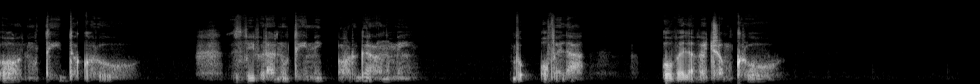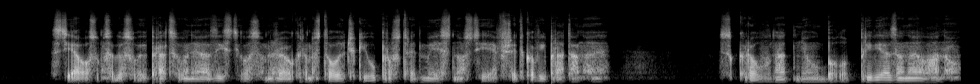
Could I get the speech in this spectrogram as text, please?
ohnutí do krúhu s vyvranutými orgánmi v oveľa, oveľa väčšom kruhu. Stiahol som sa do svojej pracovne a zistil som, že okrem stoličky uprostred miestnosti je všetko vypratané. S krov nad ňou bolo priviazané lano.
